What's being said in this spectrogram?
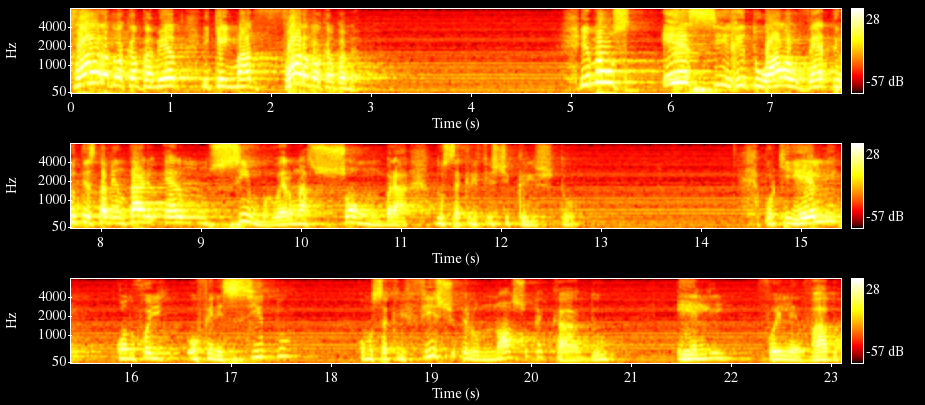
fora do acampamento e queimado fora do acampamento. Irmãos, esse ritual veterotestamentário era um símbolo, era uma sombra do sacrifício de Cristo. Porque ele, quando foi oferecido como sacrifício pelo nosso pecado, ele foi levado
